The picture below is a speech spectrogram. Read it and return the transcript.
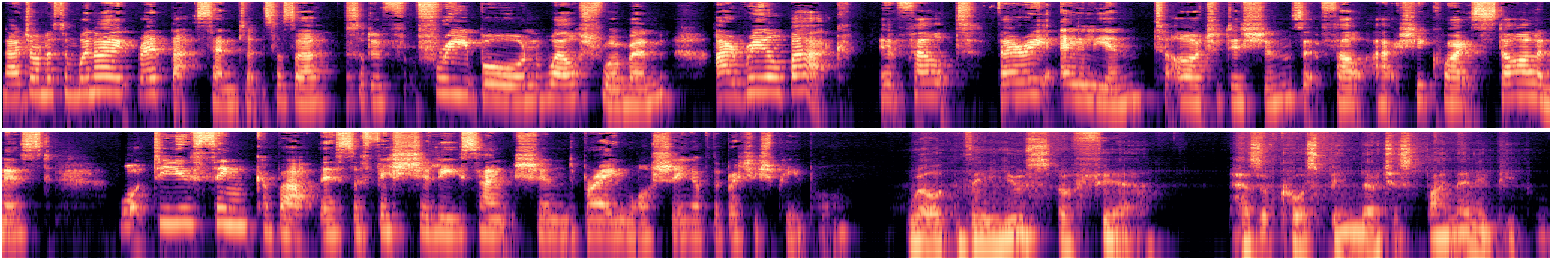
Now, Jonathan, when I read that sentence as a sort of freeborn Welsh woman, I reel back. It felt very alien to our traditions. It felt actually quite Stalinist. What do you think about this officially sanctioned brainwashing of the British people? Well, the use of fear has, of course, been noticed by many people.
